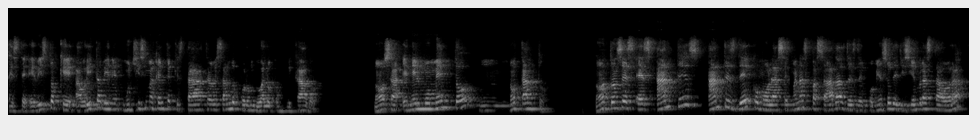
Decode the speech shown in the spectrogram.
este, he visto que ahorita viene muchísima gente que está atravesando por un duelo complicado, ¿no? O sea, en el momento mm, no tanto. ¿no? Entonces es antes, antes de como las semanas pasadas, desde el comienzo de diciembre hasta ahora,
